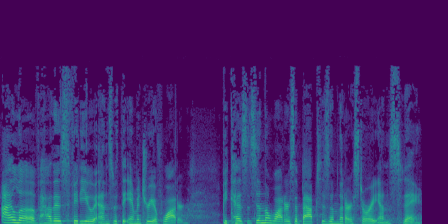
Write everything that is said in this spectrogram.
I love how this video ends with the imagery of water because it's in the waters of baptism that our story ends today.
